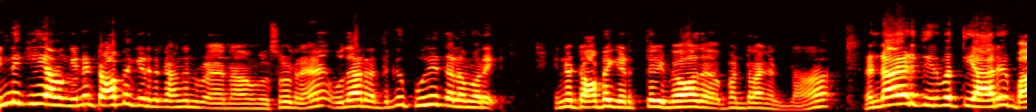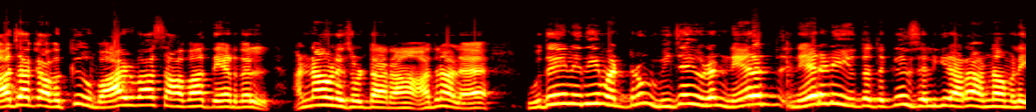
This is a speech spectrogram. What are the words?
இன்னைக்கு அவங்க என்ன டாபிக் எடுத்திருக்காங்கன்னு நான் உங்களுக்கு சொல்கிறேன் உதாரணத்துக்கு புதிய தலைமுறை. என்ன டாபிக் எடுத்து விவாதம் பண்ணுறாங்கன்னா ரெண்டாயிரத்தி இருபத்தி ஆறு பாஜகவுக்கு வாழ்வா சாவா தேர்தல். அண்ணாமலை சொல்லிட்டாராம். அதனால உதயநிதி மற்றும் விஜயுடன் நேர நேரடி யுத்தத்துக்கு செல்கிறாரா அண்ணாமலை?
